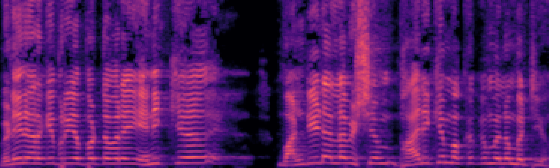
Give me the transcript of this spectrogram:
വെളിയിലിറക്കി പ്രിയപ്പെട്ടവരെ എനിക്ക് വണ്ടിയുടെ അല്ല വിഷയം ഭാര്യയ്ക്കും മക്കൾക്കും വല്ലതും പറ്റിയോ?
